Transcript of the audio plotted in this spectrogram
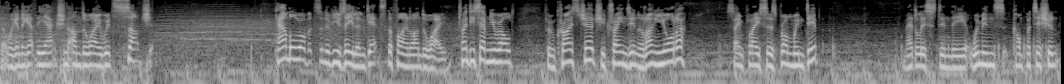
that we're going to get the action underway with such Campbell Robertson of New Zealand gets the final underway. 27-year-old from Christchurch, he trains in Rangiora, same place as Bronwyn Dibb, medalist in the women's competition.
